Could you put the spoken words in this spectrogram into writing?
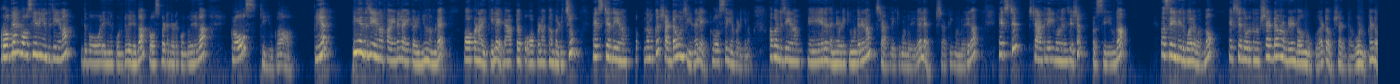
പ്രോഗ്രാം ക്ലോസ് ചെയ്യണമെങ്കിൽ എന്ത് ചെയ്യണം? ഇതുപോലെ ഇങ്ങനെ കൊണ്ടുവരിക. ക്ലോസ് ബട്ടന്റെ അവിടെ കൊണ്ടുവരിക. ക്ലോസ് ചെയ്യുക. ക്ലിയർ ഇനി എന്ത് ചെയ്യണം? ഫൈനൽ ആയി കഴിഞ്ഞു. നമ്മുടെ ഓപ്പൺ ആയിക്കി അല്ലെ ലാപ്ടോപ്പ് ഓപ്പൺ ആക്കാൻ പഠിച്ചു. നെക്സ്റ്റ് എന്ത് ചെയ്യണം? നമുക്ക് ഷട്ട് ഡൗൺ ചെയ്യണം അല്ലെ ക്ലോസ് ചെയ്യാൻ പഠിക്കണം. അപ്പൊ എന്ത് ചെയ്യണം? നേരെ തന്നെ അവിടേക്ക് കൊണ്ടുവരണം. സ്റ്റാർട്ടിലേക്ക് കൊണ്ടുവരിക അല്ലെ സ്റ്റാർട്ടിലേക്ക് കൊണ്ടുവരിക. നെക്സ്റ്റ് സ്റ്റാർട്ടിലേക്ക് കൊണ്ടുവന്ന ശേഷം പ്രസ് ചെയ്യുക. പ്രസ് ചെയ്യുമ്പോൾ ഇതുപോലെ വന്നു. നെക്സ്റ്റ് എന്ത് കൊടുക്കണം? ഷട്ട് ഡൗൺ ഇവിടെ ഉണ്ടോ എന്ന് നോക്കുക കേട്ടോ. ഷട്ട് ഡൗൺ കണ്ടോ?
